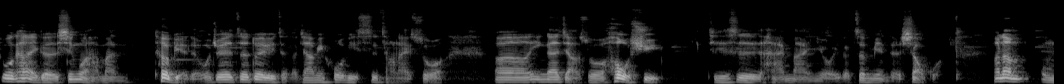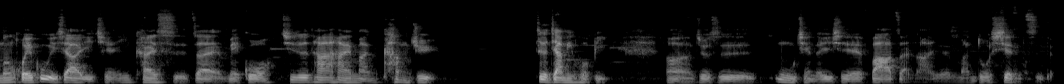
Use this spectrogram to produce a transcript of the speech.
我看到一个新闻还蛮。特别的，我觉得这对于整个加密货币市场来说，呃，应该讲说后续其实是还蛮有一个正面的效果。啊，那我们回顾一下以前一开始在美国，其实他还蛮抗拒这个加密货币，呃，就是目前的一些发展啊，也蛮多限制的。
